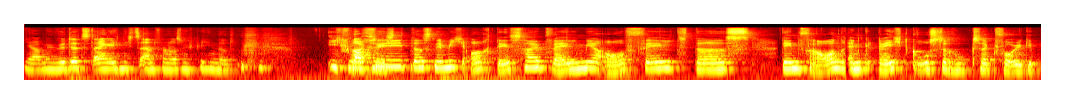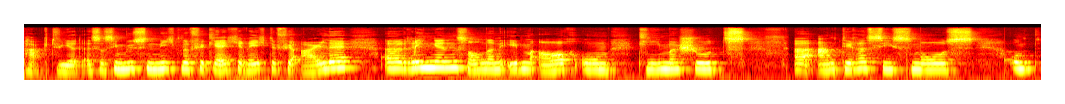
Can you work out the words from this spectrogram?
Ja, mir würde jetzt eigentlich nichts einfallen, was mich behindert. Ich frage Sie das nämlich auch deshalb, weil mir auffällt, dass den Frauen ein recht großer Rucksack vollgepackt wird. Also sie müssen nicht nur für gleiche Rechte für alle äh, ringen, sondern eben auch um Klimaschutz, äh, Antirassismus und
